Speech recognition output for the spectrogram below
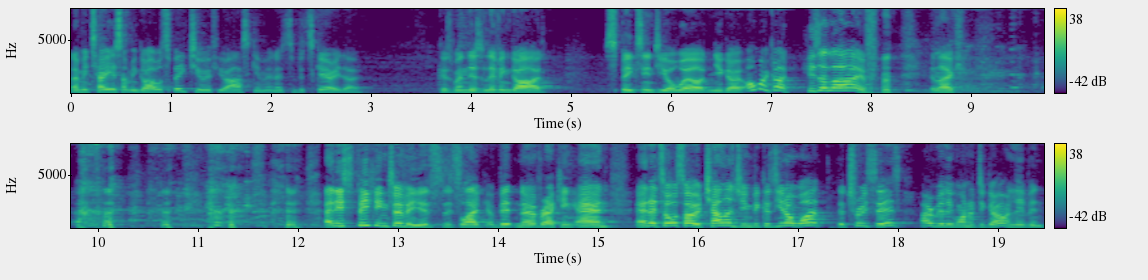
Let me tell you something. God will speak to you if you ask Him. And it's a bit scary, though. Because when this living God speaks into your world and you go, oh my God, He's alive, you're like, and he's speaking to me. It's, it's like a bit nerve wracking. And, and it's also challenging because you know what? The truth is, I really wanted to go and live in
